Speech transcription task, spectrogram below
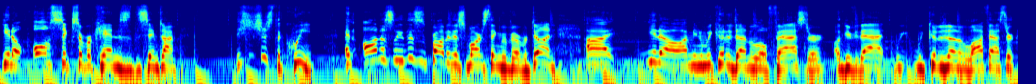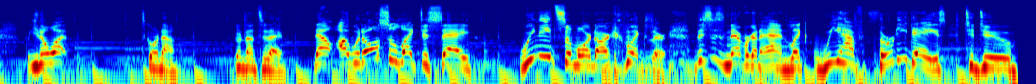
you know, all six of our cannons at the same time. This is just the queen. And honestly, this is probably the smartest thing we've ever done. Uh, you know, I mean, we could have done a little faster. I'll give you that. We, we could have done it a lot faster. But you know what? It's going down. It's going down today. Now, I would also like to say we need some more Dark Elixir. This is never going to end. Like, we have 30 days to do,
